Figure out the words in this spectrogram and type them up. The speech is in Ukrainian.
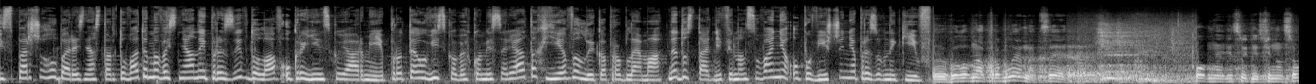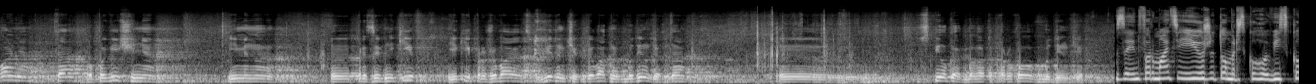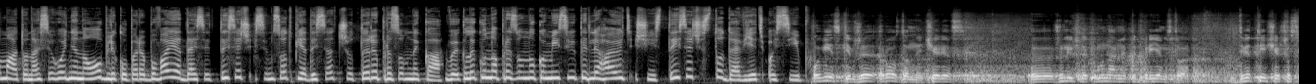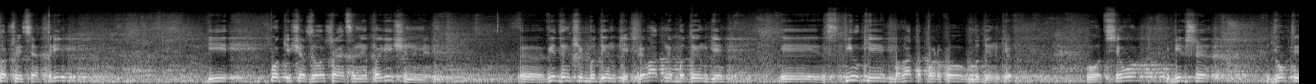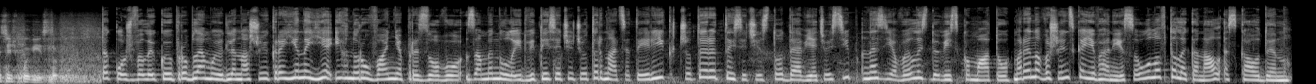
Із 1 березня стартуватиме весняний призив до лав української армії. Проте у військових комісаріатах є велика проблема – недостатнє фінансування оповіщення призовників. Головна проблема це повна відсутність фінансування та оповіщення іменно е, призивників, які проживають в відомчих приватних будинках та е, спілках багатоповерхових будинків. За інформацією Житомирського військкомату, на сьогодні на обліку перебуває 10 тисяч 754 призовника. Виклику на призовну комісію підлягають 6 тисяч 109 осіб. Повістки вже роздані через е, жилищно-комунальне підприємство 2663 і поки що залишаються неоповіщеними е, відомчі будинки, приватні будинки, і спілки багатоповерхових будинків. От, всього більше двох тисяч повісток. Також великою проблемою для нашої країни є ігнорування призову. За минулий 2014 рік 4109 осіб не з'явились до військкомату. Марина Вишинська, Євгеній Саулов, телеканал СК 1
